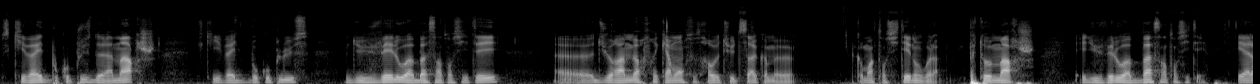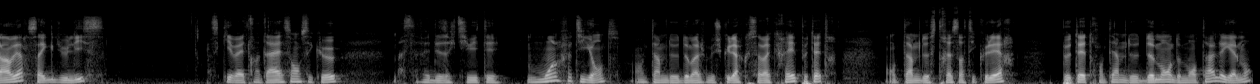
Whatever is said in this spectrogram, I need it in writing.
ce qui va être beaucoup plus de la marche, ce qui va être beaucoup plus du vélo à basse intensité, euh, du rameur fréquemment, ce sera au-dessus de ça comme, euh, comme intensité, donc voilà, plutôt marche et du vélo à basse intensité. Et à l'inverse, avec du LISS, ce qui va être intéressant, c'est que bah, ça fait des activités moins fatigantes en termes de dommages musculaires que ça va créer, peut-être, en termes de stress articulaire, peut-être en termes de demande mentale également.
